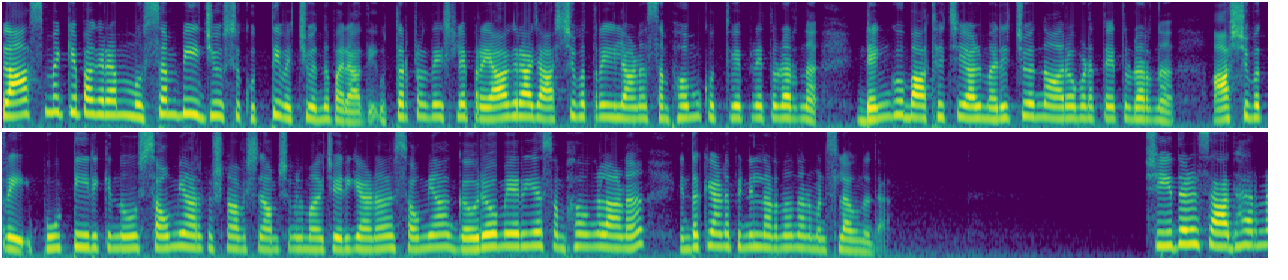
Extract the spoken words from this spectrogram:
പ്ലാസ്മയ്ക്ക് പകരം മുസംബി ജ്യൂസ് കുത്തിവെച്ചുവെന്ന് പരാതി. ഉത്തർപ്രദേശിലെ പ്രയാഗ്രാജ് ആശുപത്രിയിലാണ് സംഭവം കുത്തിവയ്പ്പിനെ തുടർന്ന് ഡെങ്കു ബാധിച്ചയാൾ മരിച്ചുവെന്ന ആരോപണത്തെ തുടർന്ന് ആശുപത്രി പൂട്ടിയിരിക്കുന്നു. സൗമ്യ ആർ കൃഷ്ണ വിശദാംശങ്ങളുമായി ചേരുകയാണ്. സൗമ്യ ഗൗരവമേറിയ സംഭവങ്ങളാണ്. എന്തൊക്കെയാണ് പിന്നിൽ നടന്നതെന്നാണ് മനസ്സിലാവുന്നത്? ശീതൾ സാധാരണ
